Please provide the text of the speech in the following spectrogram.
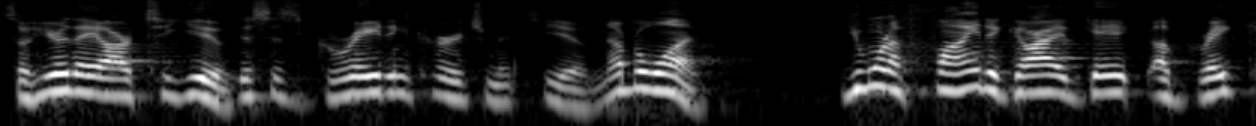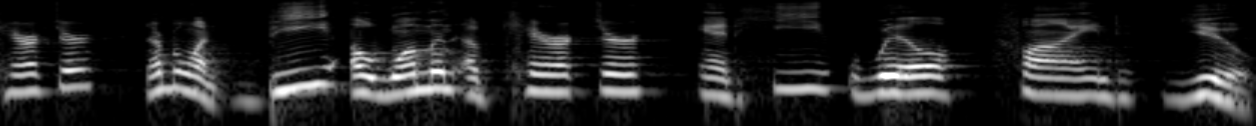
So here they are to you. This is great encouragement to you. Number one, you want to find a guy of great character? Number one, be a woman of character, and he will find you.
